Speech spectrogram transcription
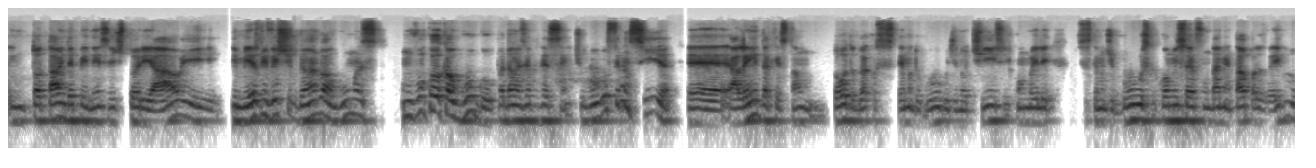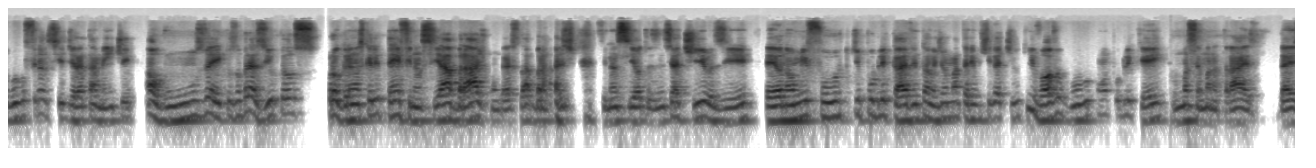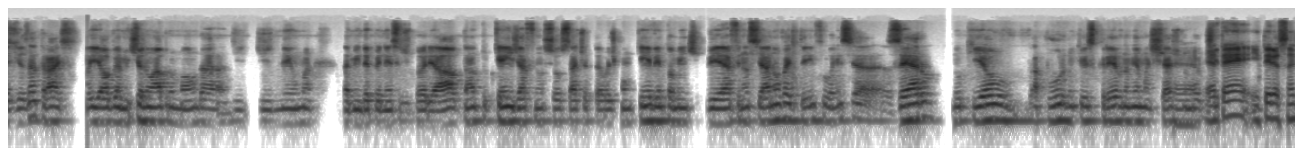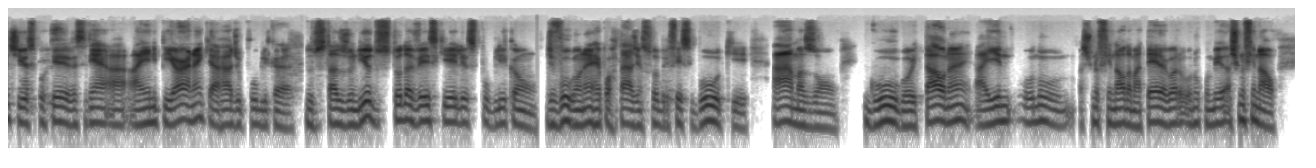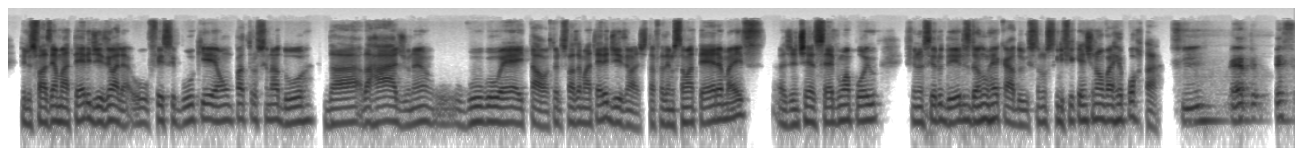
em total independência editorial e, e mesmo investigando algumas Vamos colocar o Google para dar um exemplo recente. O Google financia, é, além da questão toda do ecossistema do Google de notícias, como ele sistema de busca, como isso é fundamental para os veículos, o Google financia diretamente alguns veículos no Brasil pelos programas que ele tem, financia a Abrage, o Congresso da Abrage, financia outras iniciativas e eu não me furto de publicar eventualmente uma matéria investigativa que envolve o Google, como eu publiquei uma semana atrás, dez dias atrás. E, obviamente, eu não abro mão da, de, de nenhuma da minha independência editorial, tanto quem já financiou o site até hoje, como quem eventualmente vier a financiar, não vai ter influência zero no que eu apuro, no que eu escrevo, na minha manchete, é, no meu é tipo. É até interessante isso, porque você tem a, a, NPR, né, que é a rádio pública dos Estados Unidos, toda vez que eles publicam, divulgam, né, reportagens sobre Facebook, Amazon, Google e tal, né, aí, ou no, acho que no final da matéria, agora, ou no começo, acho que no final, eles fazem a matéria e dizem, olha, o Facebook é um patrocinador da, da rádio, né? O Google é e tal. Então eles fazem a matéria e dizem, olha, a gente está fazendo essa matéria, mas a gente recebe um apoio financeiro deles dando um recado. Isso não significa que a gente não vai reportar. Sim, é.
